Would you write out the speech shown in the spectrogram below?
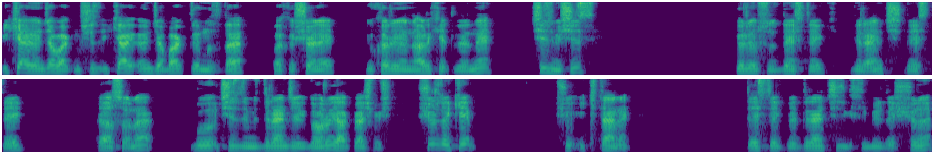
2 ay önce bakmışız. 2 ay önce baktığımızda bakın şöyle yukarı yönlü hareketlerini çizmişiz. Görüyorsunuz destek, direnç, destek. Daha sonra bu çizdiğimiz dirence doğru yaklaşmış. Şuradaki şu iki tane destek ve direnç çizgisi bir de şunu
